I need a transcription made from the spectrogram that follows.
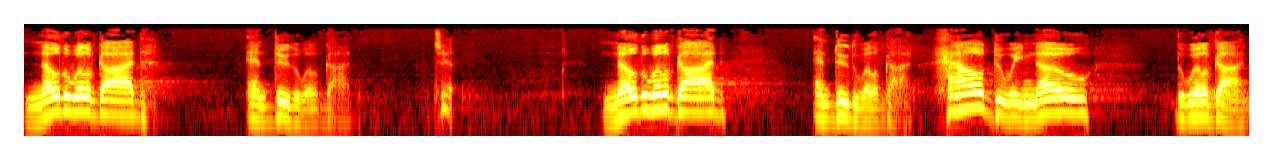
Know the will of God and do the will of God. That's it. Know the will of God and do the will of God. How do we know the will of God?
